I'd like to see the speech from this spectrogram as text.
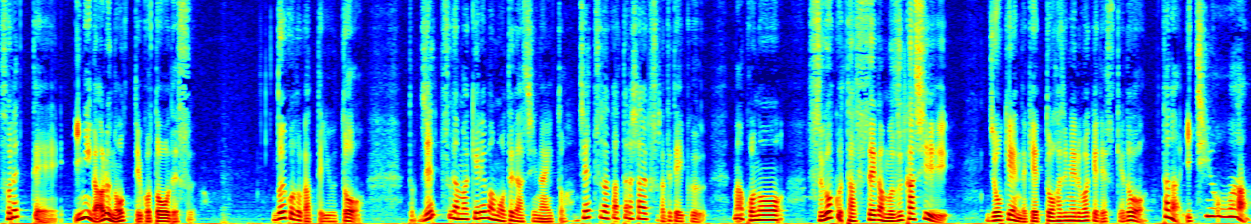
それって意味があるの？っていうことです。どういうことかっていうとジェッツが負ければもう手出しないと。ジェッツが勝ったらシャークスが出ていく。まあこのすごく達成が難しい条件で決闘を始めるわけですけどただ一応は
